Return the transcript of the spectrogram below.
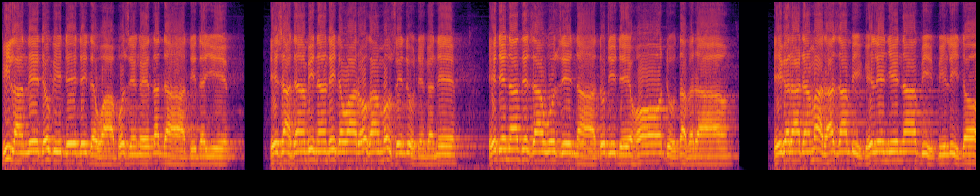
ကိလာနေဒုက္ခိတေဒိဋ္ဌဝါဘုဇင်ငေတတ္တတေတယေဧသတံဘိနံဒိဋ္ဌဝါရောဂမုတ်စိတုတင်ကနေဧတေနာသစ္စာဝဇေနာတုတိတေဟောတုတပ္ပရာဧကရာဓမ္မရာဇာပိကေလင်ညေနာပိပိလိတော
